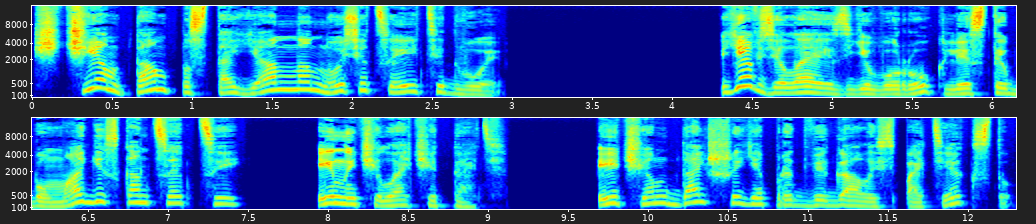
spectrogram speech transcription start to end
с чем там постоянно носятся эти двое. Я взяла из его рук листы бумаги с концепцией и начала читать. И чем дальше я продвигалась по тексту,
